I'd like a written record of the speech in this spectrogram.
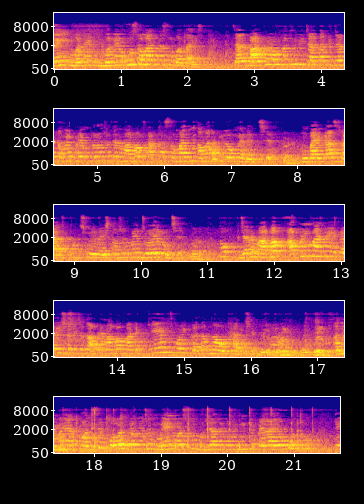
નહીં મને મને હું સમાજને શું બતાવીશ? ત્યારે બાળકો એવું નથી વિચારતા કે જ્યારે તમે પ્રેમ કરો છો ત્યારે મા બાપ આખા સમાજની અમારા બી લવ મેરેજ છે. હું બાયકાસ રાજપૂત છું એ વૈષ્ણવ છું મેં જોયેલું છે. તો જ્યારે મા બાપ આપણી માટે એ કરી શકે છે તો આપણે મા બાપ માટે કેમ થોડી કદમ ના ઉઠાવી શકીએ? અને મને આ કોન્સેપ્ટ બહુ જ ગમ્યો છે. મેઇન વસ્તુ ગુજરાતી મૂવીની કે પહેલા એવું હતું કે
